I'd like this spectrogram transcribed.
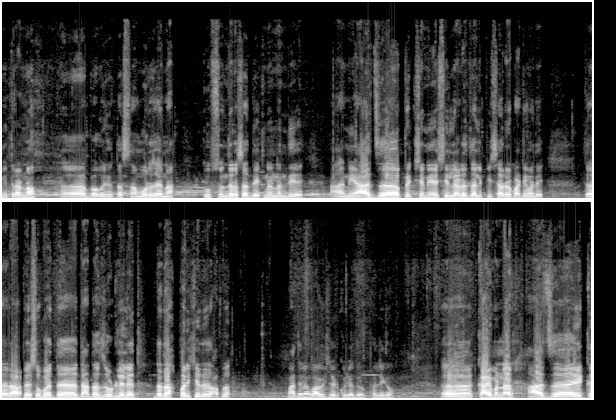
मित्रांनो बघू शकता समोरच आहे ना खूप सुंदर असं देखणं नंदी आहे. आणि आज प्रेक्षणीय अशी लढत झाली पिसारवे पाठीमध्ये तर आपल्यासोबत दादा जोडलेले आहेत. दादा परिचय द्या आपलं. माझं नाव भावेश लडको जाधव फलेगाव. काय म्हणणार? आज एक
